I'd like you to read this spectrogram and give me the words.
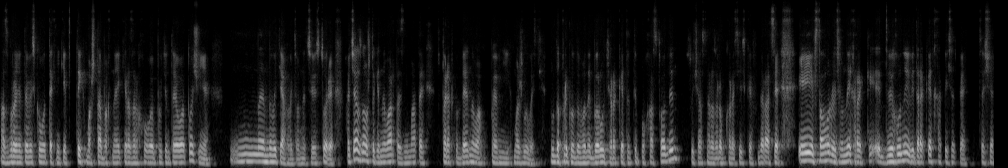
озброєння та військової техніки в тих масштабах, на які розраховує Путін та його оточення, не, не витягують вони цю історію. Хоча знову ж таки не варто знімати з порядку денного певні їх можливості. Ну, до прикладу, вони беруть ракети типу Х-101, сучасна розробка Російської Федерації, і встановлюють в них раке... двигуни від ракет Х-55. Це ще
